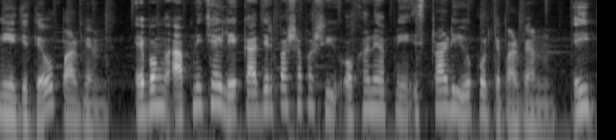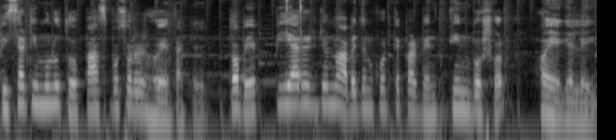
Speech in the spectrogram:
নিয়ে যেতেও পারবেন। এবং আপনি চাইলে কাজের পাশাপাশি ওখানে আপনি স্টাডিও করতে পারবেন। এই ভিসাটি মূলত পাঁচ বছরের হয়ে থাকে। তবে পিআরের জন্য আবেদন করতে পারবেন তিন বছর হয়ে গেলেই।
